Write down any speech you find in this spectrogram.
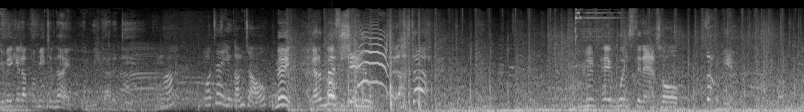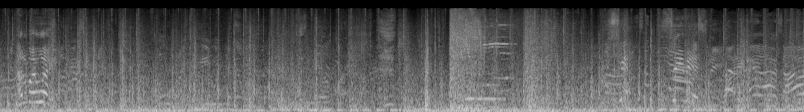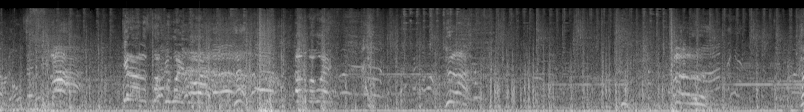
You make it up for me tonight, and we got a deal. 吓、我真系要咁做？ Ming, I got a message shit! for you. Stop! You didn't pay Winston, asshole. Fuck you! Out of my way!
